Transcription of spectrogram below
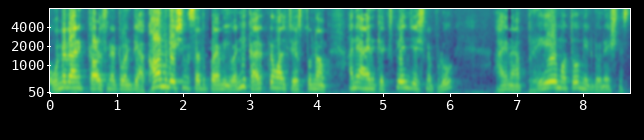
ఉండడానికి కావాల్సినటువంటి అకామిడేషన్ సదుపాయం ఇవన్నీ కార్యక్రమాలు చేస్తున్నాం అని ఆయనకి ఎక్స్ప్లెయిన్ చేసినప్పుడు ఆయన ప్రేమతో మీకు డొనేషన్ ఇస్తాడు.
